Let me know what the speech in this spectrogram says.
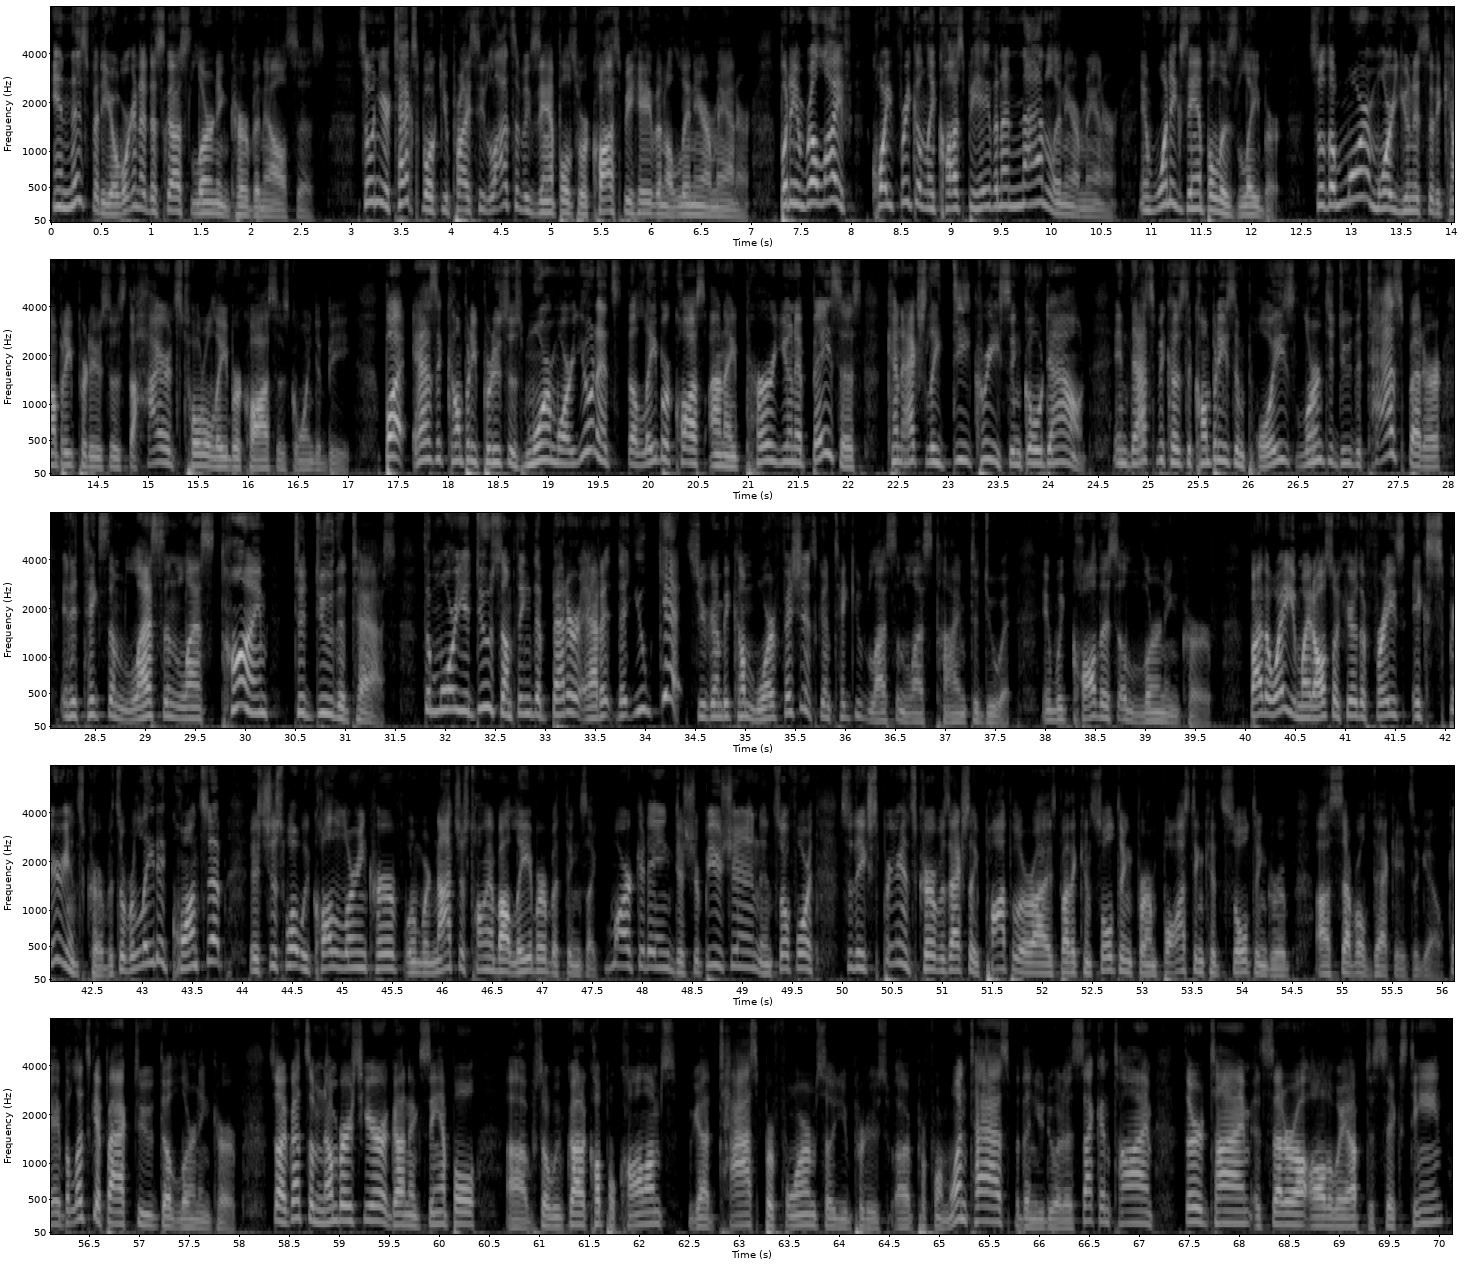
In this video, we're going to discuss learning curve analysis. So in your textbook, you probably see lots of examples where costs behave in a linear manner. But in real life, quite frequently, costs behave in a nonlinear manner. And one example is labor. So the more and more units that a company produces, the higher its total labor cost is going to be. But as a company produces more and more units, the labor cost on a per unit basis can actually decrease and go down. And that's because the company's employees learn to do the task better and it takes them less and less time to do the task. The more you do something, the better at it that you get. So you're going to become more efficient. It's going to take you less and less time to do it. And we call this a learning curve. By the way, you might also hear the phrase experience curve. It's a related concept. It's just what we call a learning curve when we're not just talking about labor, but things like marketing, distribution, and so forth. So the experience curve was actually popularized by the consulting firm Boston Consulting Group uh, several decades ago. Okay, but let's get back to the learning curve. So I've got some numbers here. I've got an example. Uh, so we've got a couple columns. We got task performed. So you produce uh, perform one task, but then you do it a second time, third time, etc., all the way up to 16.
